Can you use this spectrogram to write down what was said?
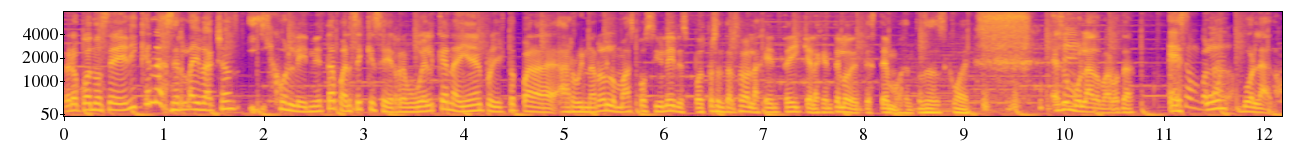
Pero cuando se dedican a hacer live actions, híjole, neta, parece que se revuelcan ahí en el proyecto para arruinarlo lo más posible y después presentárselo a la gente y que la gente lo detestemos. Entonces es como de, es un volado, Marota. Es, un, volado.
